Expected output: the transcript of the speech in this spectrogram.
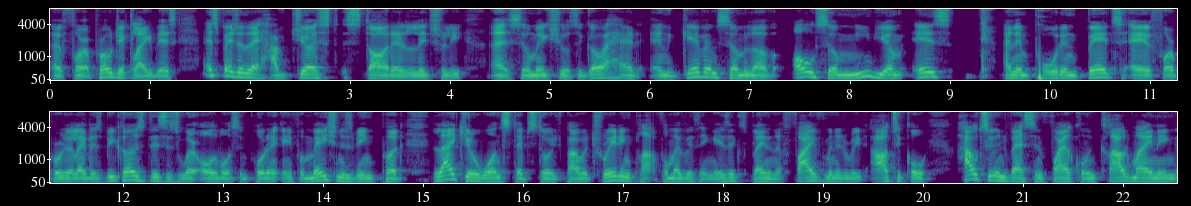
uh, for a project like this, especially they have just started literally. Uh, so make sure to go ahead and give him some love. Also, Medium is an important bit uh, for a project like this because this is where all the most important information is being put like your one-step storage power trading platform everything is explained in a five minute read article how to invest in filecoin cloud mining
